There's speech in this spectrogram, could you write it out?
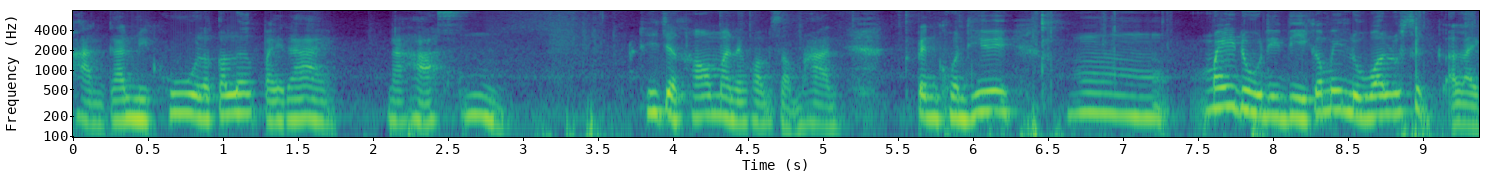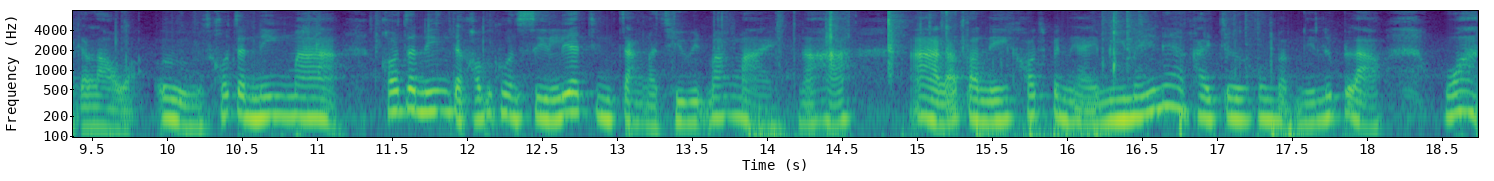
ผ่านการมีคู่แล้วก็เลิกไปได้นะคะ อืมที่จะเข้ามาในความสัมพันธ์ เป็นคนที่ไม่ดูดีๆ ก็ไม่รู้ว่ารู้สึกอะไรกับเราอะ่ะเออเขาจะนิ่งมาก เขาจะนิ่งแต่เขาเป็นคนซีเรียสจริงจังกับชีวิตมากมายนะคะ อ่า แล้วตอนนี้เขาจะเป็นไง มีไหมเนี่ย ใครเจอคนแบบนี้หรือเปล่า วา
